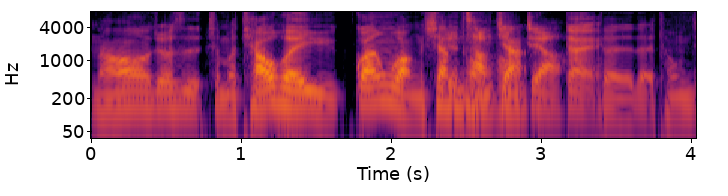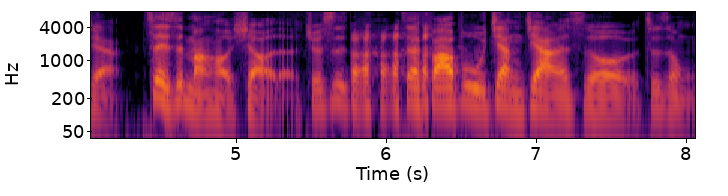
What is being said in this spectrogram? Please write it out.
然后就是什么调回与官网相同价，厂同价，对，对对对，同价，这也是蛮好笑的，就是 在发布降价的时候，这种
